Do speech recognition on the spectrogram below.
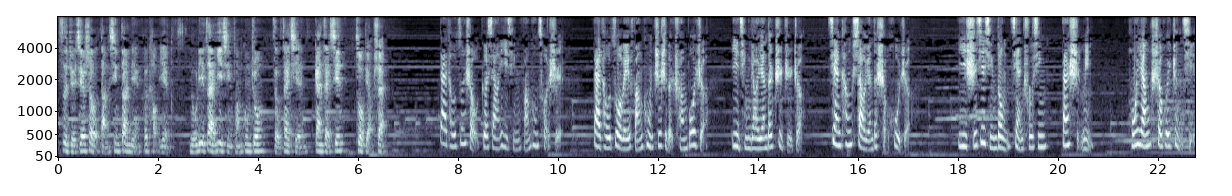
自觉接受党性锻炼和考验，努力在疫情防控中走在前、干在先、做表率。带头遵守各项疫情防控措施，带头作为防控知识的传播者、疫情谣言的制止者、健康校园的守护者，以实际行动见初心、担使命，弘扬社会正气，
